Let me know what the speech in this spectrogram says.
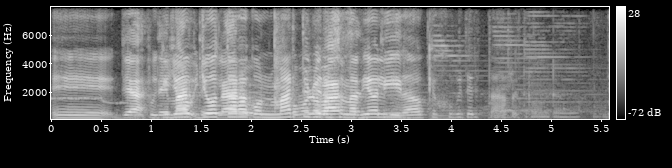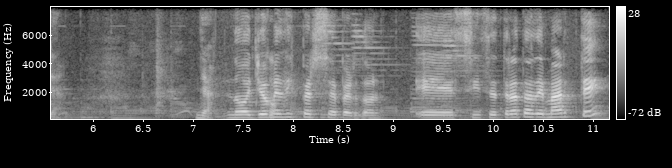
Eh, Ya, porque yo, Marte, yo claro. estaba con Marte, ¿Cómo lo pero se me había olvidado que Júpiter estaba retrógrado. Ya. Ya. No, yo me dispersé, perdón. Eh, si se trata de Marte,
